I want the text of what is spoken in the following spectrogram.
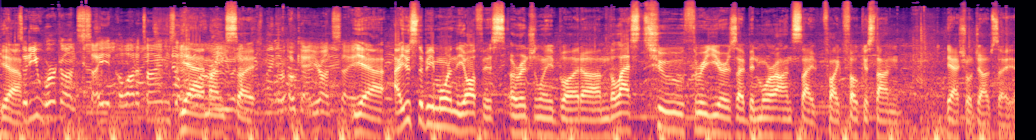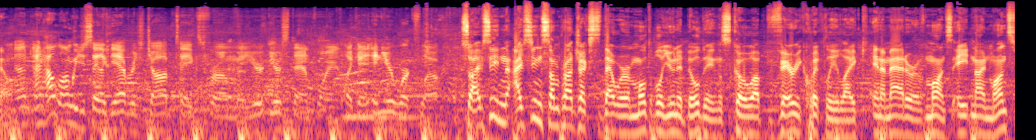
Yeah. So do you work on site a lot of times? Yeah, I'm on site. okay, you're on site. yeah, I used to be more in the office originally, but um, the last two, three years I've been more on site, like focused on the actual job site. Yeah. And, and how long would you say like the average job takes from your, your standpoint, like in, in your workflow? So I've seen I've seen some projects that were multiple unit buildings go up very quickly, like in a matter of months, eight nine months,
